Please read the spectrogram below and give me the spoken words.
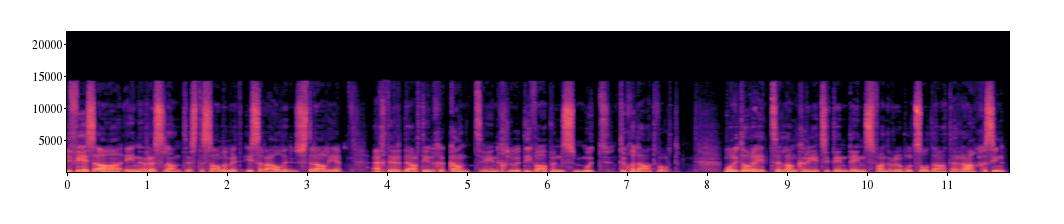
Die FSA en Rusland is tesame met Israel en Australië egter daarteen gekant en glo die wapens moet toegelaat word. Monitor het lank reeds die tendens van robotsoldate raak gesien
